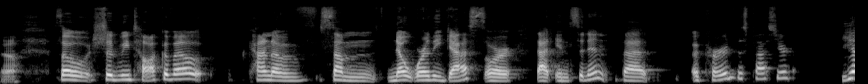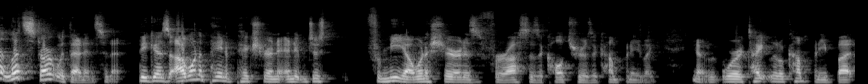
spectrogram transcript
yeah. So, should we talk about kind of some noteworthy guests or that incident that occurred this past year? Yeah, let's start with that incident because I want to paint a picture and, and it just, for me, I want to share it as for us as a culture, as a company. Like, you know, we're a tight little company, but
